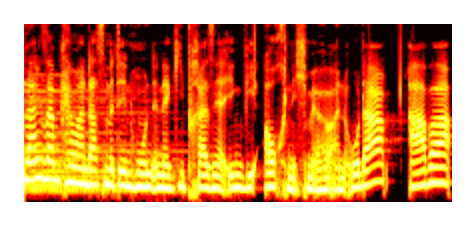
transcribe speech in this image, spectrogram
Langsam kann man das mit den hohen Energiepreisen ja irgendwie auch nicht mehr hören, oder? Aber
